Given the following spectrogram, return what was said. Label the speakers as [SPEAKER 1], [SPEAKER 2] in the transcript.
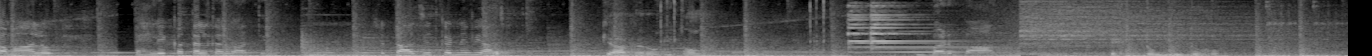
[SPEAKER 1] कमाल हो गई। पहले कत्ल करवाते हो फिर ताजियत करने भी आ जाते
[SPEAKER 2] क्या करोगी तुम?
[SPEAKER 1] बर्बाद।
[SPEAKER 2] एक तुम ही तो हो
